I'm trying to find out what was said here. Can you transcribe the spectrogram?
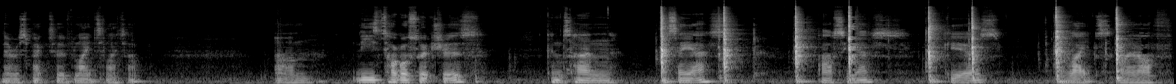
their respective lights light up. Um, these toggle switches can turn SAS, RCS, gears, and lights on and off.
